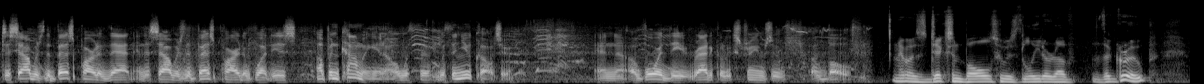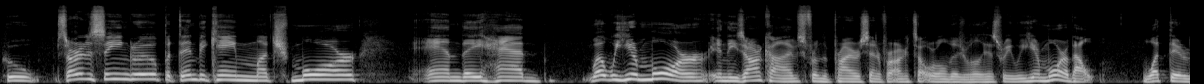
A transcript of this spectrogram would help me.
to salvage the best part of that and to salvage the best part of what is up and coming, you know, with the, with the new culture and uh, avoid the radical extremes of, of both. It was Dixon Bowles, who was the leader of the group, who started a singing group, but then became much more. And they had, well, we hear more in these archives from the Pryor Center for Arkansas Oral and Visual History. We hear more about what their,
